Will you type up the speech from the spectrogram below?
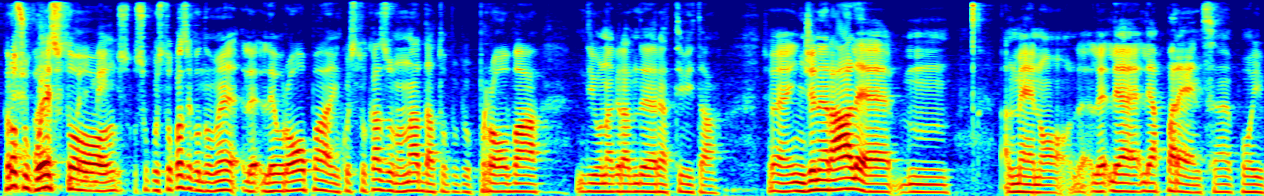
Però eh, su, questo, su questo qua secondo me l'Europa in questo caso non ha dato proprio prova di una grande reattività. Cioè in generale, mh, almeno le, le, le apparenze, eh, poi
